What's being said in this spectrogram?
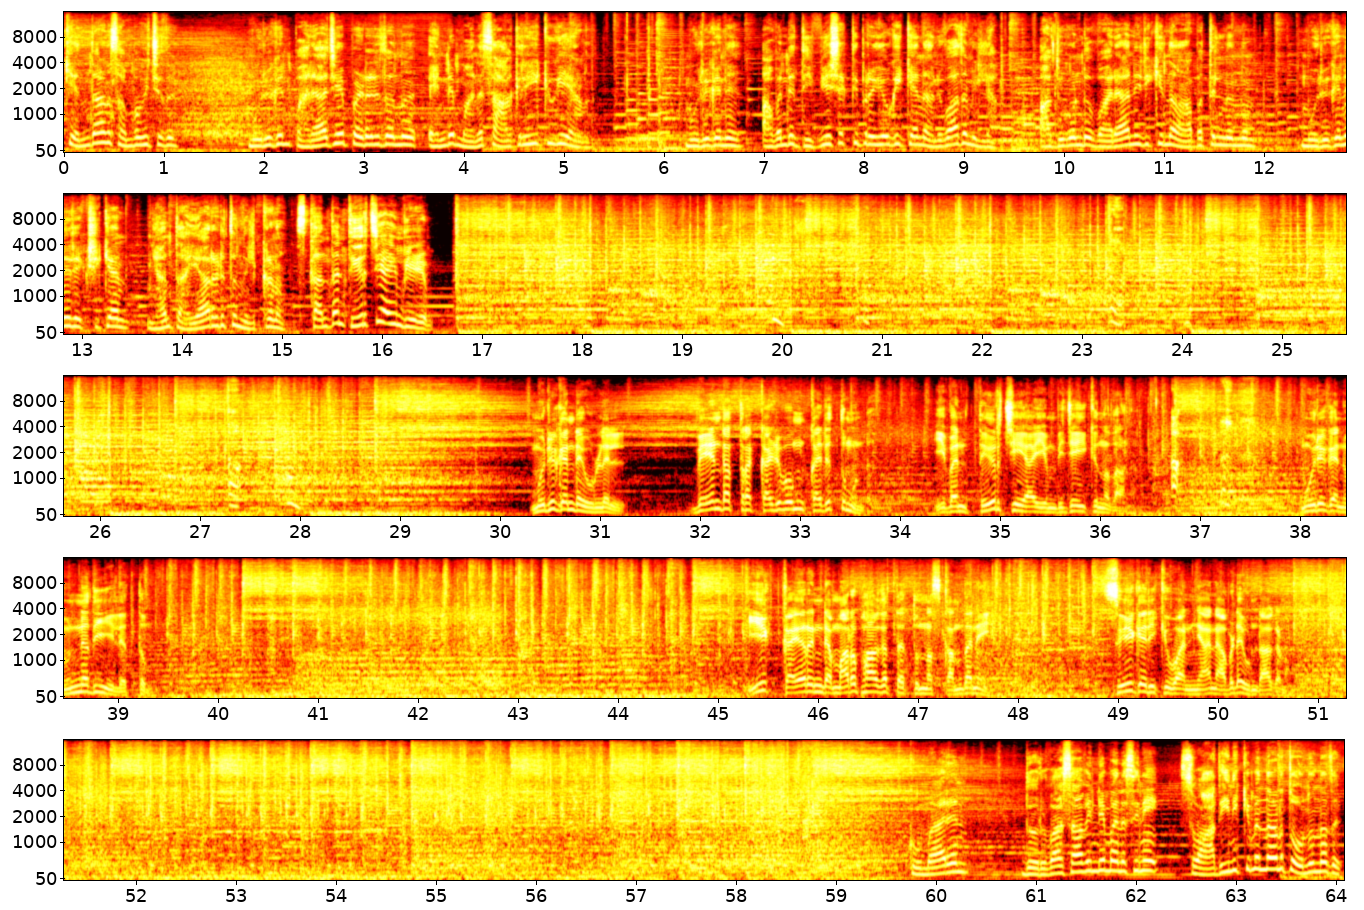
എനിക്ക് എന്താണ് സംഭവിച്ചത്? മുരുകൻ പരാജയപ്പെടരുതെന്ന് എന്റെ മനസ്സ് ആഗ്രഹിക്കുകയാണ്. മുരുകന് അവന്റെ ദിവ്യശക്തി പ്രയോഗിക്കാൻ അനുവാദമില്ല. അതുകൊണ്ട് വരാനിരിക്കുന്ന ആപത്തിൽ നിന്നും മുരുകനെ രക്ഷിക്കാൻ ഞാൻ തയ്യാറെടുത്ത് നിൽക്കണം. സ്കന്ദൻ തീർച്ചയായും വീഴും. മുരുകന്റെ ഉള്ളിൽ വേണ്ടത്ര കഴിവും കരുത്തുമുണ്ട്. ഇവൻ തീർച്ചയായും വിജയിക്കുന്നതാണ്. മുരുകൻ ഉന്നതിയിലെത്തും. ഈ കയറിന്റെ മറുഭാഗത്തെത്തുന്ന സ്കന്ദനെ സ്വീകരിക്കുവാൻ ഞാൻ അവിടെ ഉണ്ടാകണം. കുമാരൻ ദുർവാസാവിന്റെ മനസ്സിനെ സ്വാധീനിക്കുമെന്നാണ് തോന്നുന്നത്.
